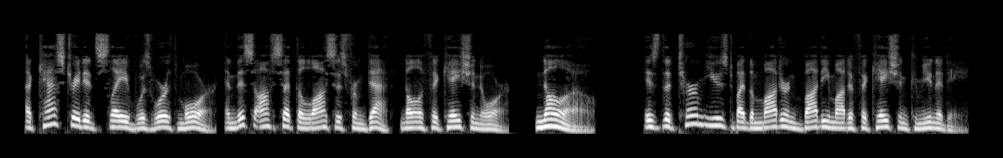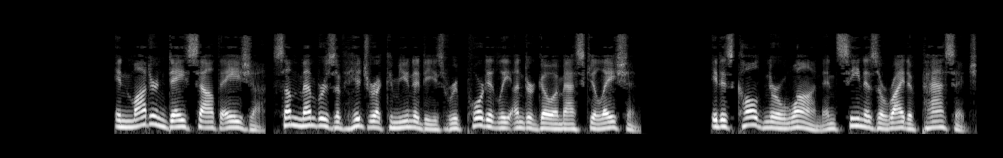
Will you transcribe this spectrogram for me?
A castrated slave was worth more, and this offset the losses from death. Nullification or nullo is the term used by the modern body modification community. In modern-day South Asia, some members of Hijra communities reportedly undergo emasculation. It is called nirwan and seen as a rite of passage.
